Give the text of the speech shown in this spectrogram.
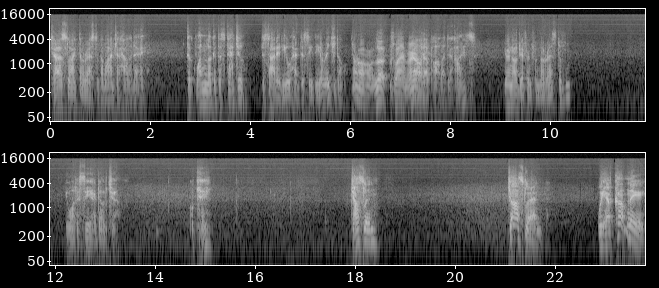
Just like the rest of them, aren't you, Halliday? Took one look at the statue, decided you had to see the original. Oh, look, Clymer. Don't apologize. You're no different from the rest of them. You want to see her, don't you? Okay. Jocelyn. Jocelyn. We have company.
